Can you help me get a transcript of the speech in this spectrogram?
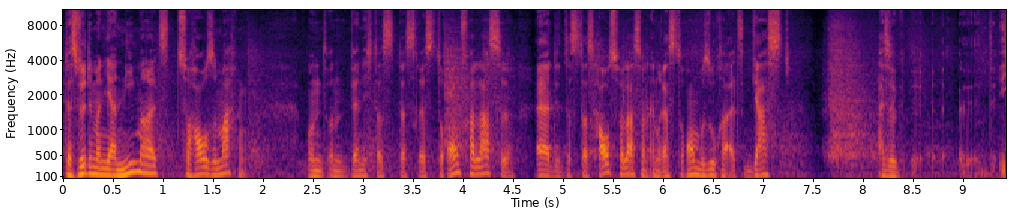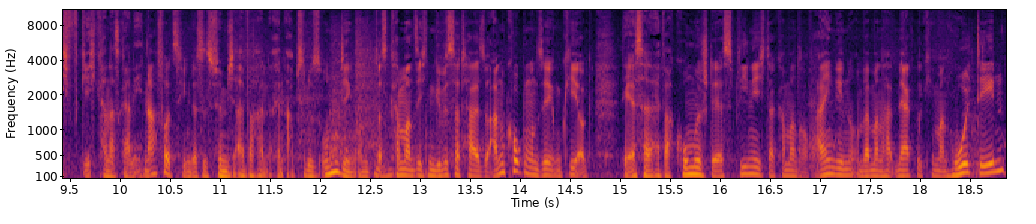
Das würde man ja niemals zu Hause machen. Und, und wenn ich das, das Restaurant verlasse, äh, das, das Haus verlasse und ein Restaurant besuche als Gast, also äh, ich, ich kann das gar nicht nachvollziehen. Das ist für mich einfach ein, ein absolutes Unding. Und das kann man sich in gewisser Teil so angucken und sehen, okay, okay, der ist halt einfach komisch, der ist spleenig, da kann man drauf eingehen. Und wenn man halt merkt, okay, man holt den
